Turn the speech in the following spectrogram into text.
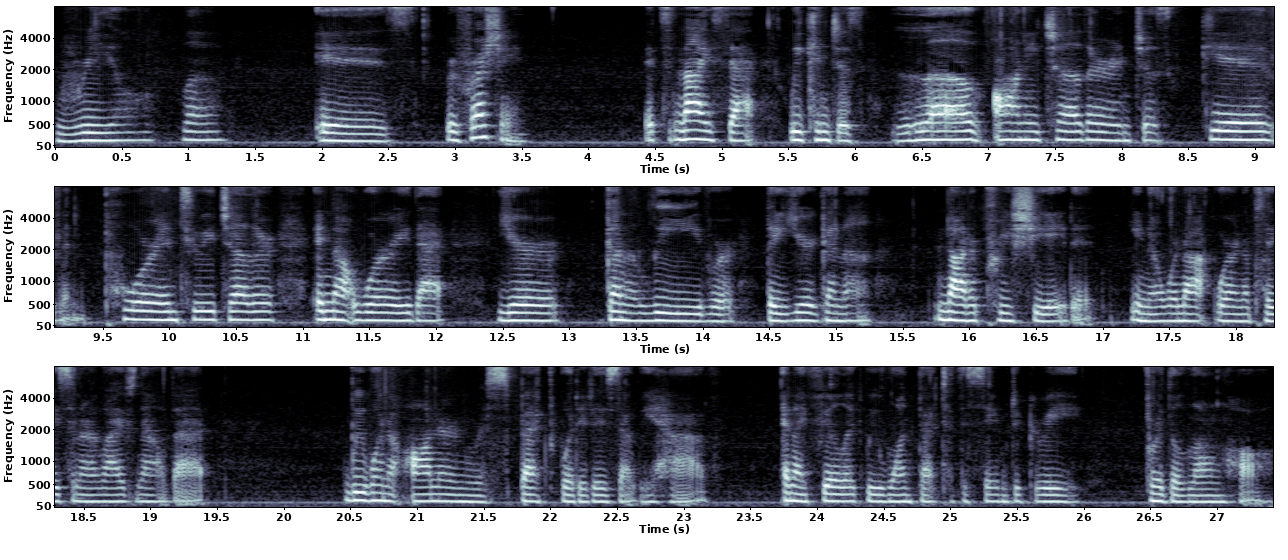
real love is refreshing it's nice that we can just love on each other and just give and pour into each other and not worry that you're gonna leave or that you're gonna not appreciate it you know, we're not we're in a place in our lives now that we want to honor and respect what it is that we have. And I feel like we want that to the same degree for the long haul.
